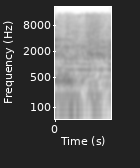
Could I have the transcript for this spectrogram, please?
do.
